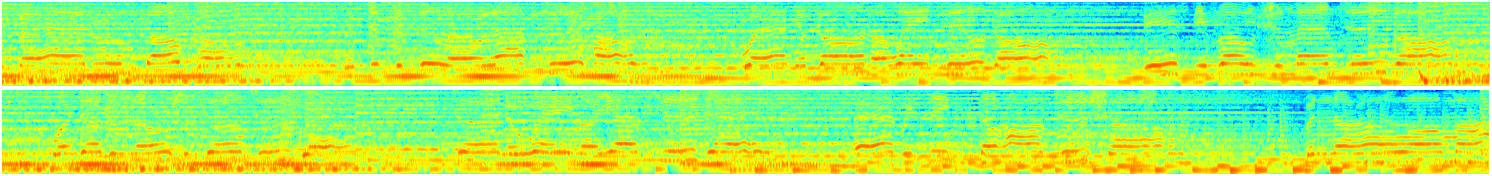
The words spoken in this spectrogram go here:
the bedroom so cold. There's just a pillow left to hold. When you're gone, I wait till dawn. Is devotion meant to go? Why does an ocean turn to gray? Turn away my yesterday. Everything's so hard to show, but now all my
